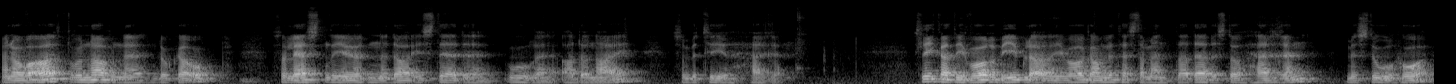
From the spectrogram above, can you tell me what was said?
Men overalt hvor navnet dukker opp, så leste de jødene da i stedet ordet Adonai, som betyr Herren. Slik at i våre bibler, i våre gamle testamenter, der det står Herren, med stor H,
